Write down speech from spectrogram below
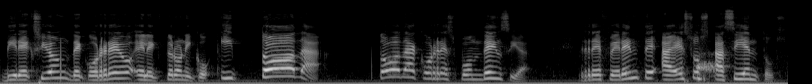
dirección de correo electrónico y toda, toda correspondencia referente a esos asientos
